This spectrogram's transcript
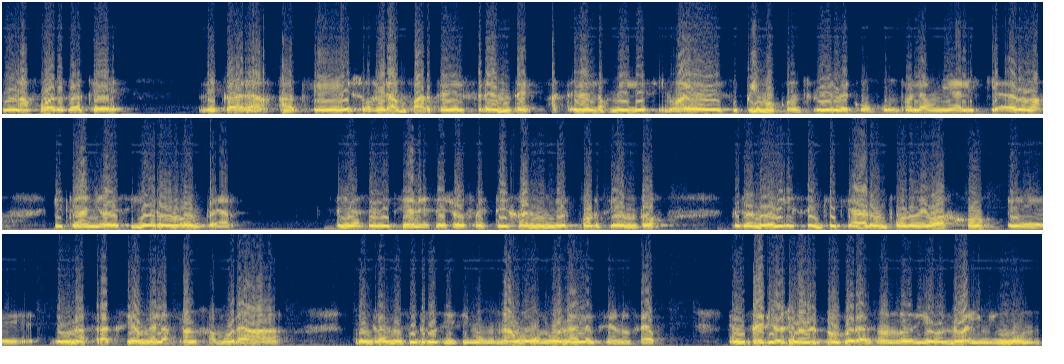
una fuerza que de cara a que ellos eran parte del frente hasta en el 2019, supimos construir de conjunto la unidad de la izquierda, este año decidieron romper, en las elecciones ellos festejan un 10%, pero no dicen que quedaron por debajo eh, de una fracción de la franja morada, mientras nosotros hicimos una muy buena elección, o sea, en serio yo de todo corazón lo digo, no hay ningún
